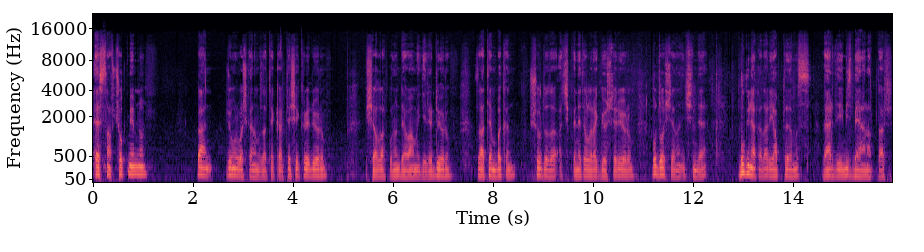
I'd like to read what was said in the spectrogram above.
esnaf çok memnun. Ben Cumhurbaşkanımıza tekrar teşekkür ediyorum. İnşallah bunun devamı gelir diyorum. Zaten bakın şurada da açık ve net olarak gösteriyorum. Bu dosyanın içinde bugüne kadar yaptığımız, verdiğimiz beyanatlar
